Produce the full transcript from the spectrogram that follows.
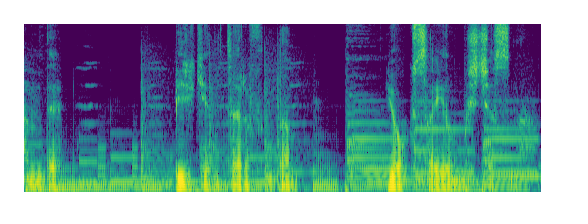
Hem de bir kedi tarafından yok sayılmışçasına.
